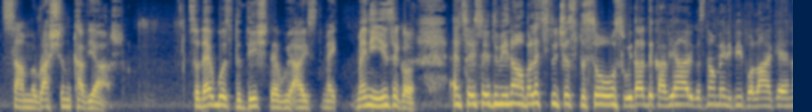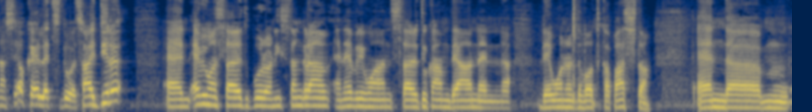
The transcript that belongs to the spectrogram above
some Russian caviar. So that was the dish that we, I used to make many years ago. And so he said to me, no, but let's do just the sauce without the caviar because not many people like it. And I said, okay, let's do it. So I did it. And everyone started to put on Instagram and everyone started to come down and uh, they wanted the vodka pasta. And um,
